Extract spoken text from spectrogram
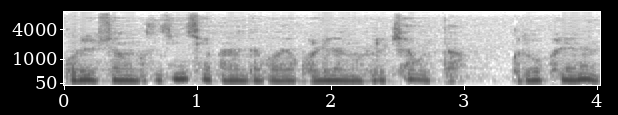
권리를 주장하는 것은 신식에 반한다고 하여 권리남용서를 취하고 있다. 그리고 판례는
